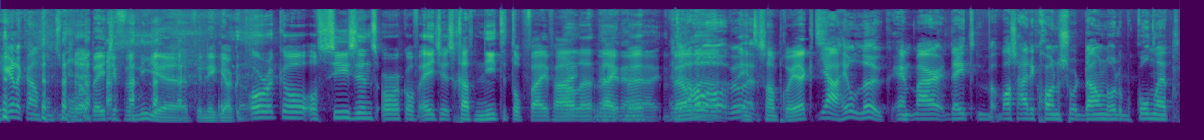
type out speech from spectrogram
we heerlijk aan het ontsporen. Ja, een beetje vanille, eh, vind ik, Jacco. Oracle of Seasons, Oracle of Ages gaat niet de top 5 halen, Nee, nee, lijkt nee, me. nee. Wel Oh, oh, een interessant project. Ja, heel leuk. En, maar deed, was eigenlijk gewoon een soort downloadable content,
